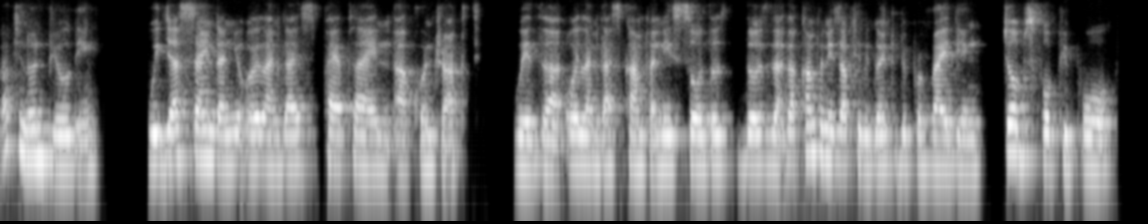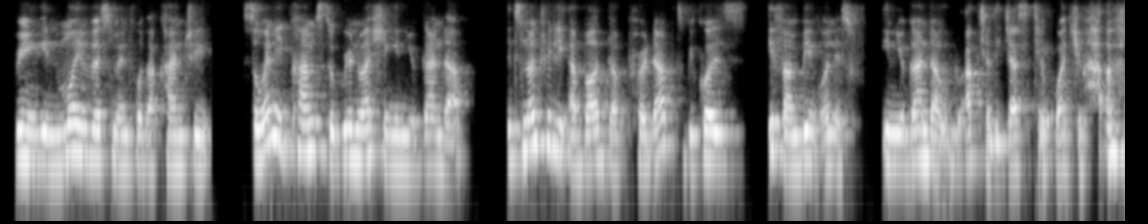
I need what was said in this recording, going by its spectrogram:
actually not building, we just signed a new oil and gas pipeline uh, contract with uh, oil and gas companies. So those those the, the company is actually going to be providing jobs for people, bringing in more investment for the country. So when it comes to greenwashing in Uganda, it's not really about the product because if I'm being honest, in Uganda, you actually just take what you have.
